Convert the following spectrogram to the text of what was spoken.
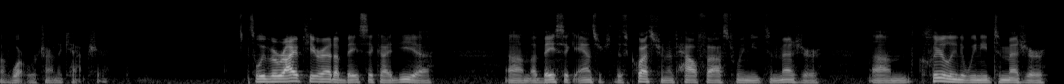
of what we're trying to capture. So we've arrived here at a basic idea, um, a basic answer to this question of how fast we need to measure. Um, clearly we need to measure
